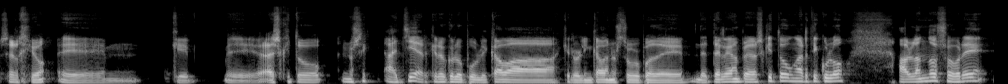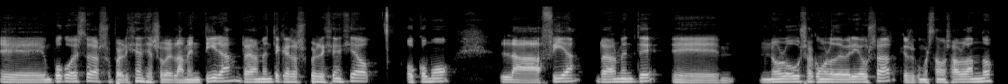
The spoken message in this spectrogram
Sergio, eh, que eh, ha escrito, no sé, ayer creo que lo publicaba, que lo linkaba en nuestro grupo de, de Telegram, pero ha escrito un artículo hablando sobre eh, un poco esto de la superlicencia, sobre la mentira realmente que es la superlicencia o, cómo la FIA realmente eh, no lo usa como lo debería usar, que es como estamos hablando,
